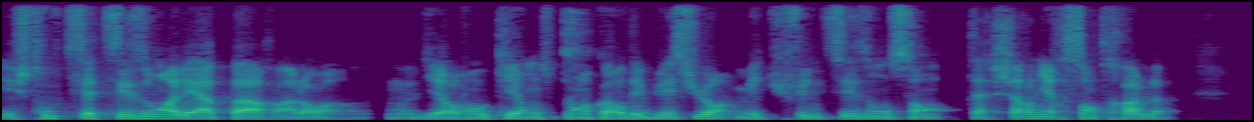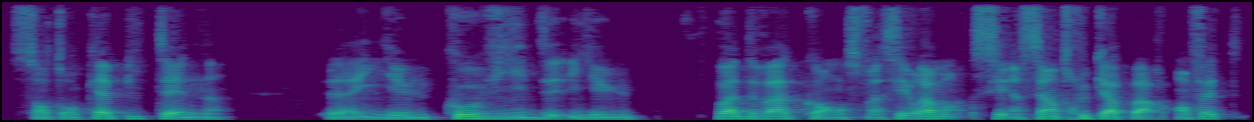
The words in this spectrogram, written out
Et je trouve que cette saison, elle est à part. Alors, on va dire, OK, on se plaint encore des blessures, mais tu fais une saison sans ta charnière centrale, sans ton capitaine. Euh, il y a eu le Covid, il y a eu pas de vacances. Enfin, c'est vraiment, c'est un truc à part. En fait,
